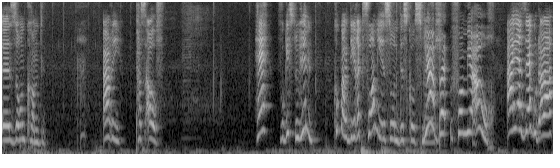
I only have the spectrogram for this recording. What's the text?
Äh, Zone kommt. Ari, pass auf. Hä? Wo gehst du hin? Guck mal, direkt vor mir ist so ein Disco Smash. Ja, bei, vor mir auch. Ah ja, sehr gut, aber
